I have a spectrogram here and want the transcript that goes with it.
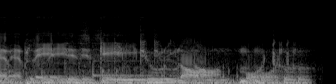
have played this game too long, mortal.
